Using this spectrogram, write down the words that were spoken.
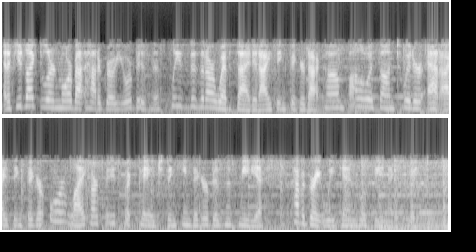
And if you'd like to learn more about how to grow your business, please visit our website at ithinkbigger.com, follow us on Twitter at ithinkbigger, or like our Facebook page, Thinking Bigger Business Media. Have a great weekend. We'll see you next week.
